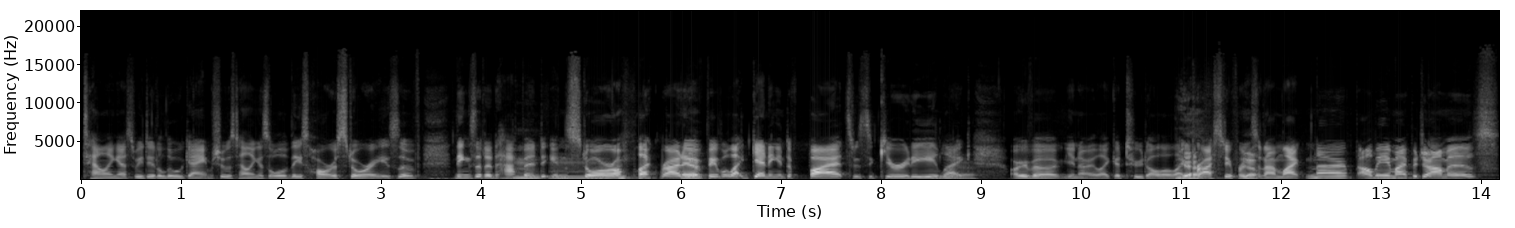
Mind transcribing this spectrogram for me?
telling us, we did a little game. She was telling us all of these horror stories of things that had happened in mm-hmm. store on Black Friday, Yep. people like getting into fights with security, like over, you know, like a $2 like Yeah. price difference. Yeah. And I'm like, no, I'll be in my pajamas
